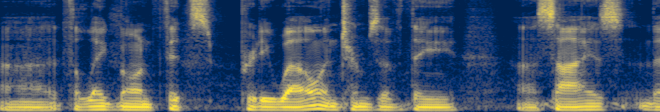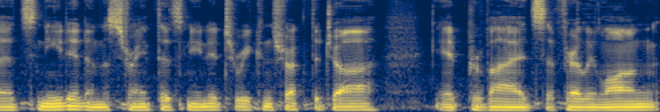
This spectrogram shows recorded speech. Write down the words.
Uh, the leg bone fits pretty well in terms of the uh, size that's needed and the strength that's needed to reconstruct the jaw. It provides a fairly long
